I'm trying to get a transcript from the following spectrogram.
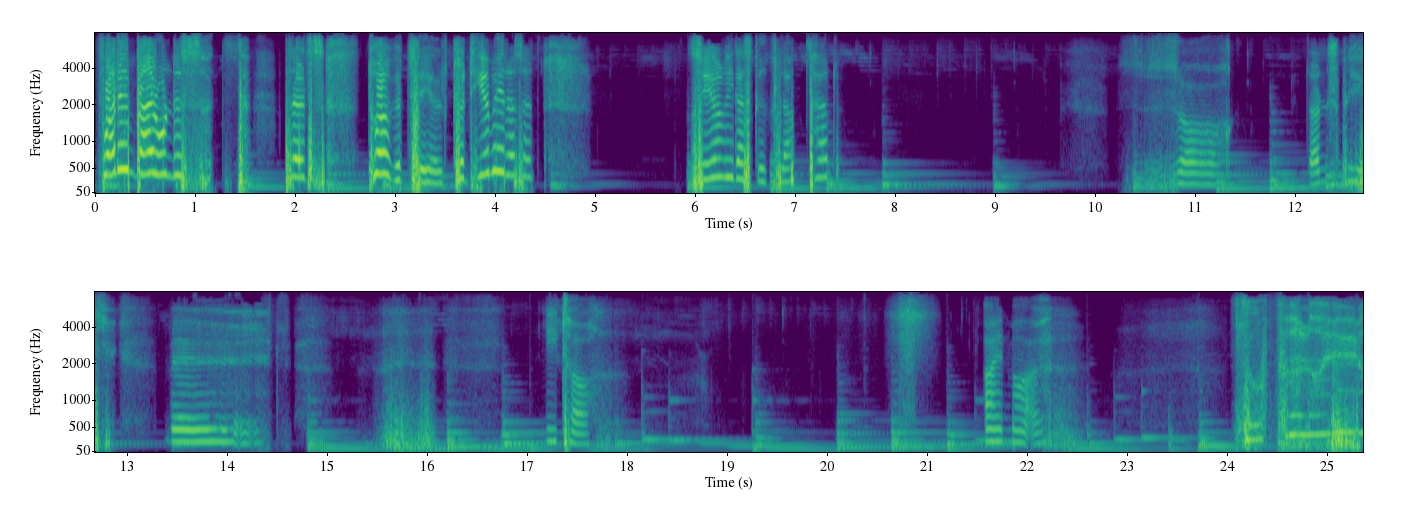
vor dem Ball und es als Tor gezählt. Könnt ihr mir das erzählen, wie das geklappt hat? So, dann spiele ich mit Nita. Einmal. Super, Leute.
